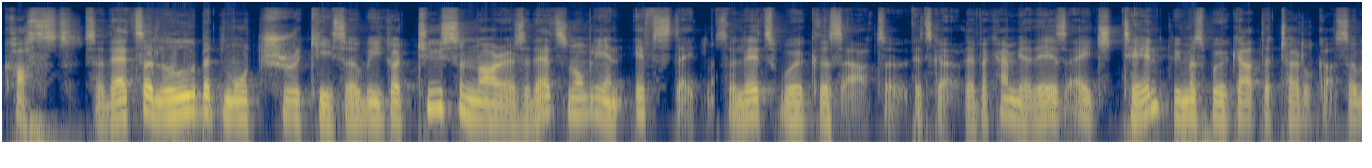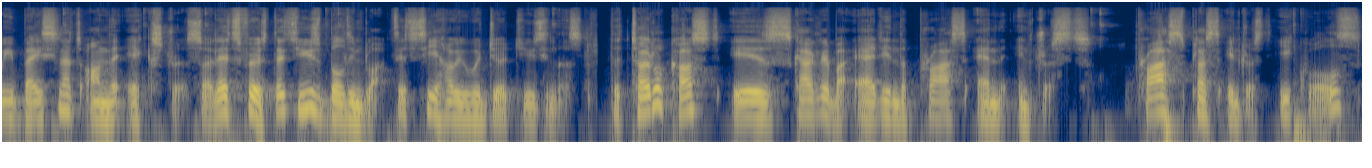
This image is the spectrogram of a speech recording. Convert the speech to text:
cost. So that's a little bit more tricky. So we got two scenarios. So that's normally an if statement. So let's work this out. So let's go. If I come here, there's H10. We must work out the total cost. So we're basing it on the extras. So let's first, let's use building blocks. Let's see how we would do it using this. The total cost is calculated by adding the price and the interest. Price plus interest equals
